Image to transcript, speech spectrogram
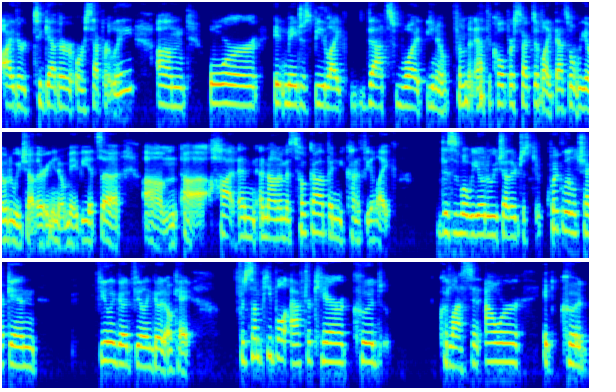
either together or separately. Um, or it may just be like that's what you know from an ethical perspective like that's what we owe to each other. You know maybe it's a, um, a hot and anonymous hookup and you kind of feel like this is what we owe to each other. Just a quick little check-in feeling good feeling good. Okay. For some people aftercare could could last an hour. It could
